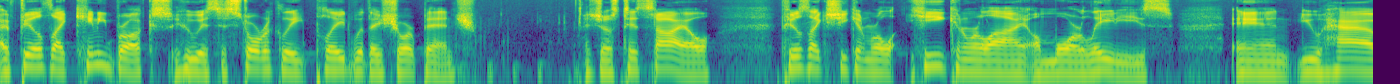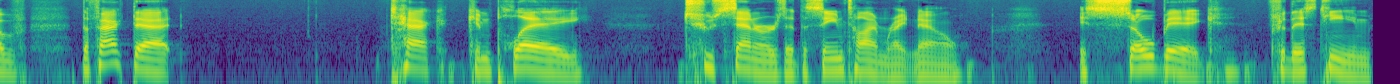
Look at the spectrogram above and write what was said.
it feels like Kenny Brooks, who has historically played with a short bench, it's just his style. Feels like she can re- he can rely on more ladies, and you have the fact that Tech can play two centers at the same time right now is so big for this team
